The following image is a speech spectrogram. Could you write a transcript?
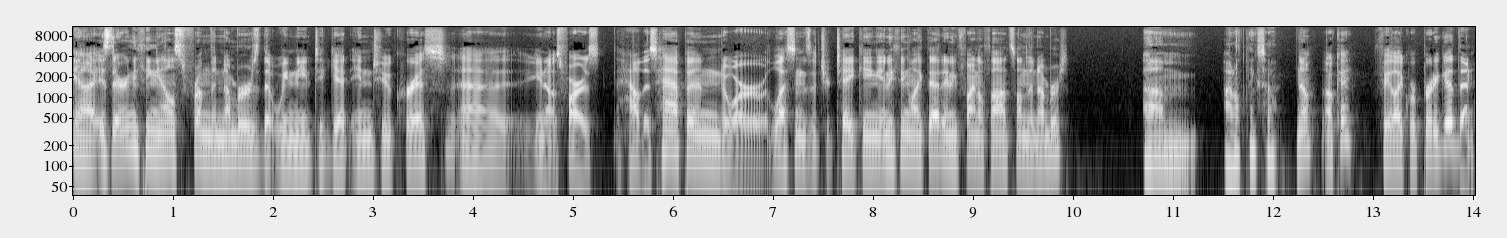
uh, is there anything else from the numbers that we need to get into, Chris? Uh, you know, as far as how this happened or lessons that you're taking, anything like that? Any final thoughts on the numbers? Um, I don't think so. No? Okay. Feel like we're pretty good then.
